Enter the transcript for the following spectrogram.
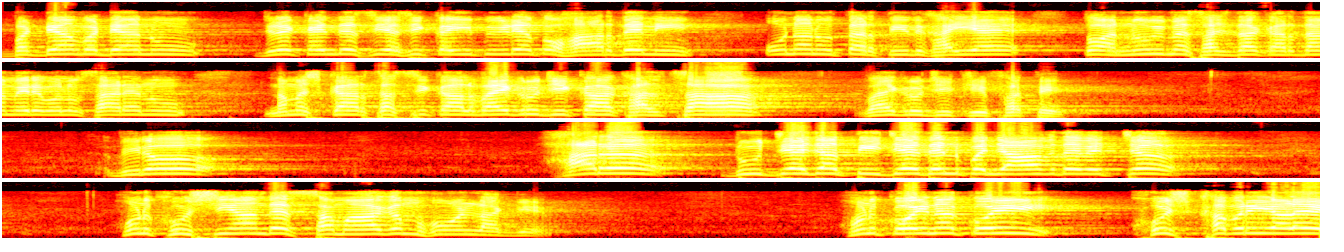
ਵੱਡਿਆਂ ਵੱਡਿਆਂ ਨੂੰ ਜਿਹੜੇ ਕਹਿੰਦੇ ਸੀ ਅਸੀਂ ਕਈ ਪੀੜ੍ਹੀਆਂ ਤੋਂ ਹਾਰਦੇ ਨਹੀਂ, ਉਹਨਾਂ ਨੂੰ ਧਰਤੀ ਦਿਖਾਈ ਹੈ। ਤੁਹਾਨੂੰ ਵੀ ਮੈਂ ਸਜਦਾ ਕਰਦਾ ਮੇਰੇ ਵੱਲੋਂ ਸਾਰਿਆਂ ਨੂੰ ਨਮਸਕਾਰ, ਸਤਿ ਸ੍ਰੀ ਅਕਾਲ, ਵਾਹਿਗੁਰੂ ਜੀ ਕਾ ਖਾਲਸਾ, ਵਾਹਿਗੁਰੂ ਜੀ ਕੀ ਫਤਿਹ। ਵੀਰੋ ਹਰ ਦੂਜੇ ਜਾਂ ਤੀਜੇ ਦਿਨ ਪੰਜਾਬ ਦੇ ਵਿੱਚ ਹੁਣ ਖੁਸ਼ੀਆਂ ਦੇ ਸਮਾਗਮ ਹੋਣ ਲੱਗੇ ਹੁਣ ਕੋਈ ਨਾ ਕੋਈ ਖੁਸ਼ਖਬਰੀ ਵਾਲੇ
